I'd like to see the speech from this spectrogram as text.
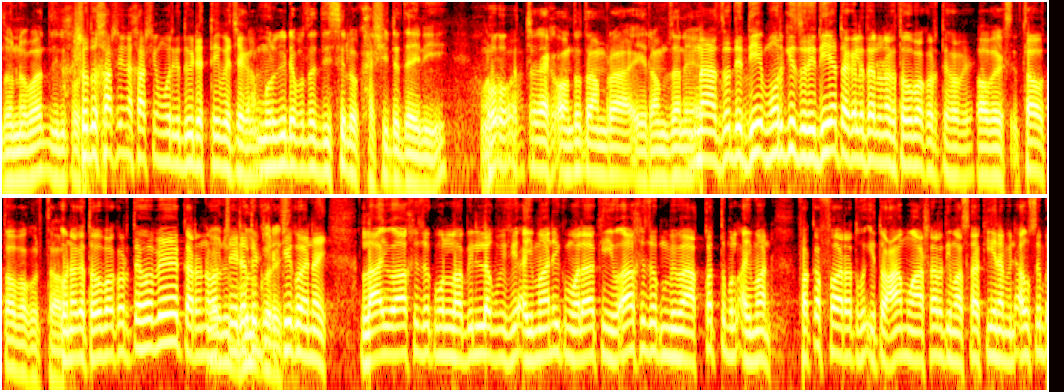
ধন্যবাদ। শুধু খাসি না খাসি মুরগি দুইটার থেকে বেঁচে গেল। মুরগিটা বোধহয় দিছিল খাসিটা দেয়নি। আচ্ছা। অন্তত- অন্তত আমরা এই রমজানে না যদি দিয়ে মুরগি যদি দিয়ে থাকলে তাহলে ওনাকে তৌবা করতে হবে। তাও তবা করতে হবে। ওনাকে তৌবা করতে হবে কারণ হচ্ছে এটা তো ভুল করেছে। ঠিক হয় নাই? লা ইউআখিযুকুমুল্লাহু বিল্লাগহি ফি আইমানিকুম ওয়ালাকিন ইউআখিযুকুম বিমা আক্কাতুমুল আইমান। ফাকাফারাতুহু ইতআমু আশারাতি মাসাকিন মিন আউসাব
